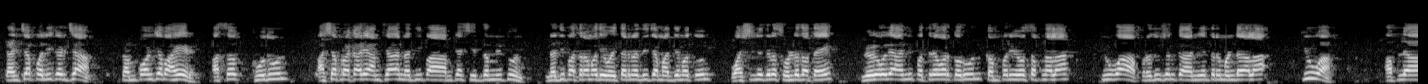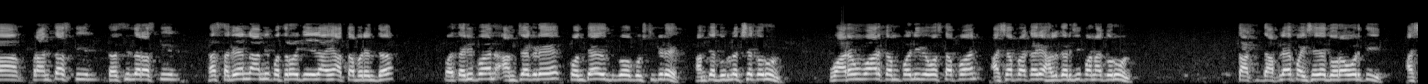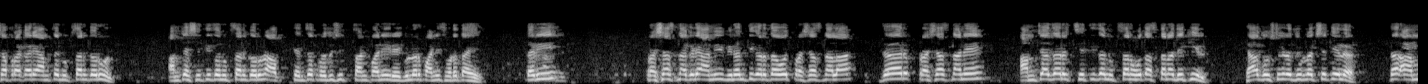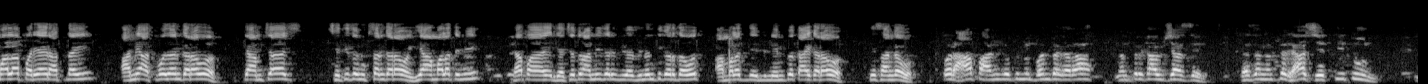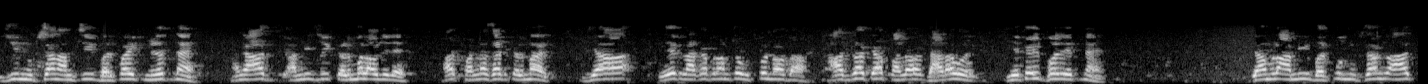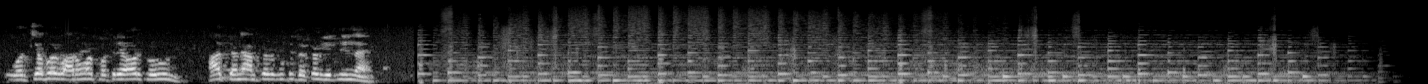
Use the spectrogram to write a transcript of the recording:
त्यांच्या पलीकडच्या कंपाऊंडच्या बाहेर असं खोदून अशा प्रकारे आमच्या नदी आमच्या शेतजमिनीतून नदीपात्रामध्ये वैतर नदीच्या माध्यमातून वाशिम नदीला सोडलं जात आहे. वेळोवेळी आम्ही पत्र्यावर करून कंपनी व्यवस्थापनाला किंवा प्रदूषण नियंत्रण मंडळाला किंवा आपल्या प्रांत असतील तहसीलदार असतील ह्या सगळ्यांना आम्ही पत्रावर केलेलं आहे आतापर्यंत. तरी पण आमच्याकडे कोणत्या गोष्टीकडे आमच्या दुर्लक्ष करून वारंवार कंपनी व्यवस्थापन अशा प्रकारे हलगर्जीपणा करून ता- आपल्या पैशाच्या जोरावरती अशा प्रकारे आमचं नुकसान करून आमच्या शेतीचं नुकसान करून आप- त्यांचं प्रदूषित सांडपाणी रेग्युलर पाणी सोडत आहे. तरी प्रशासनाकडे आम्ही विनंती करत आहोत प्रशासनाला जर प्रशासनाने आमच्या जर शेतीचं नुकसान होत असताना देखील ह्या गोष्टीकडे दुर्लक्ष केलं तर आम्हाला पर्याय राहत नाही. आम्ही आत्मदान करावं की आमच्या शेतीचं नुकसान करावं हे आम्हाला तुम्ही ह्या याच्यातून आम्ही जर विनंती करत आहोत आम्हाला नेमकं काय करावं ते सांगावं. पण हा पाणी जर तुम्ही बंद करा नंतर काय विषय असेल? त्याच्यानंतर ह्या शेतीतून जी नुकसान आमची भरपाई मिळत नाही आणि आज आम्ही जी कलमं लावलेली आहे आज पन्नास साठ कलम आहेत. ज्या एक लाखापर्यंत आमचं उत्पन्न होता आजला त्या फला झाडावर एकही फळ येत नाही. त्यामुळं आम्ही भरपूर नुकसान आज वर्षभर वारंवार पत्र्यावर करून आज त्याने आमच्याकडे कुठे दखल घेतलेली नाही.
